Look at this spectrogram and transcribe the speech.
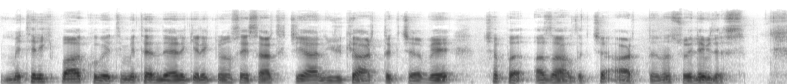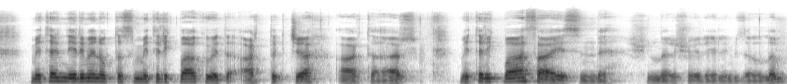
Metalik bağ kuvveti metalin değerlik elektron sayısı arttıkça yani yükü arttıkça ve çapı azaldıkça arttığını söyleyebiliriz. Metalin erime noktası metalik bağ kuvveti arttıkça artar. Metalik bağ sayesinde şunları şöyle elimize alalım.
